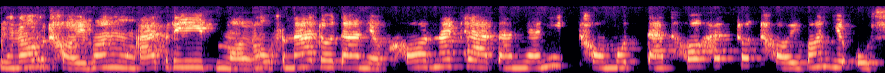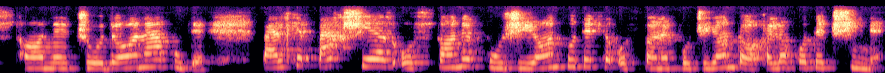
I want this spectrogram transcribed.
اونا رو تایوان اونقدری مانور ندادن یا کار نکردن. یعنی تا مدت ها حتی تایوان یه استان جدا نبوده بلکه بخشی از استان فوجیان بوده که استان فوجیان داخل خود چینه.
